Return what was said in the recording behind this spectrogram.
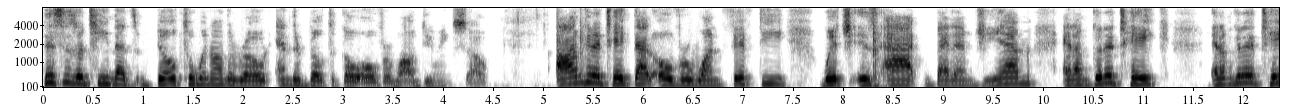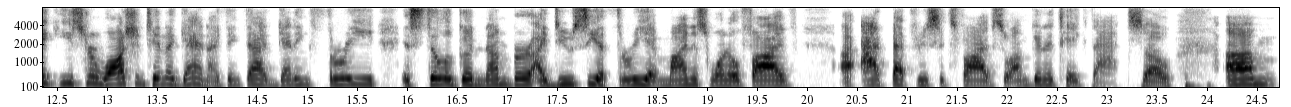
This is a team that's built to win on the road and they're built to go over while doing so. I'm going to take that over 150, which is at BetMGM, and I'm going to take and I'm going to take Eastern Washington again. I think that getting three is still a good number. I do see a three at minus 105 uh, at Bet365. So I'm going to take that. So um,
